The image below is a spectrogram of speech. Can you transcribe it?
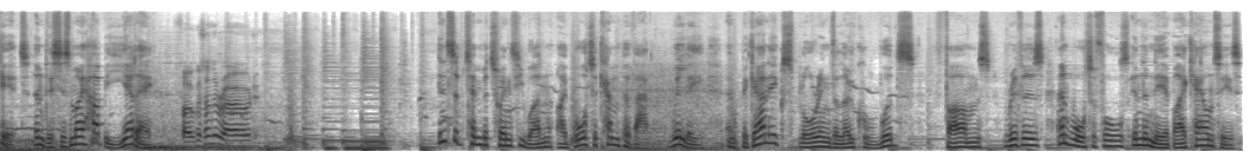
Kit, and this is my hubby, Jere. Focus on the road. In September 21, I bought a camper van, Willie, and began exploring the local woods, farms, rivers, and waterfalls in the nearby counties,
